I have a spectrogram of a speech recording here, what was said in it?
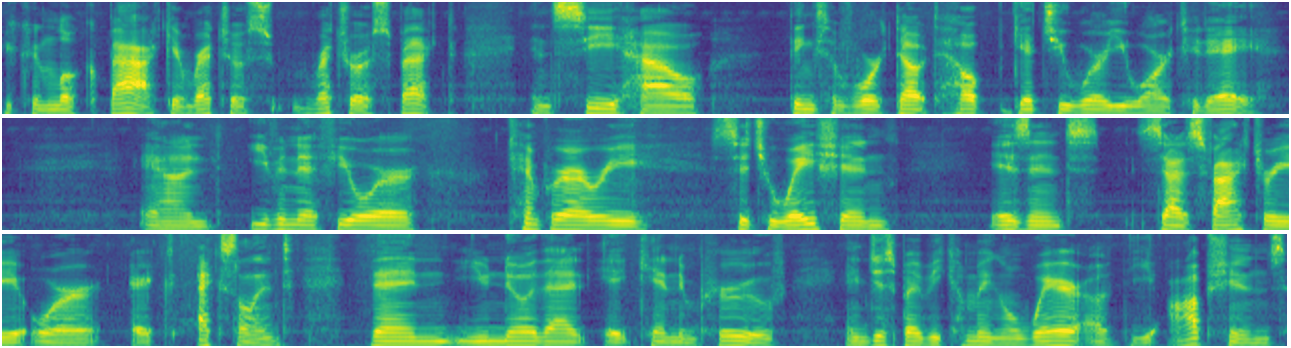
you can look back in retros- retrospect and see how things have worked out to help get you where you are today. And even if your temporary situation isn't satisfactory or ex- excellent, then you know that it can improve. And just by becoming aware of the options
